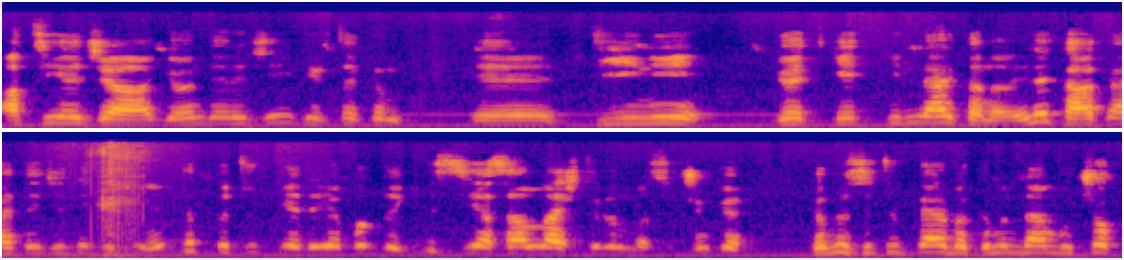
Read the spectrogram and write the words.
atayacağı, göndereceği bir takım e, dini yetkililer kanalıyla KKTC'deki tıpkı Türkiye'de yapıldığı gibi siyasallaştırılması. Çünkü Kıbrıs Türkler bakımından bu çok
